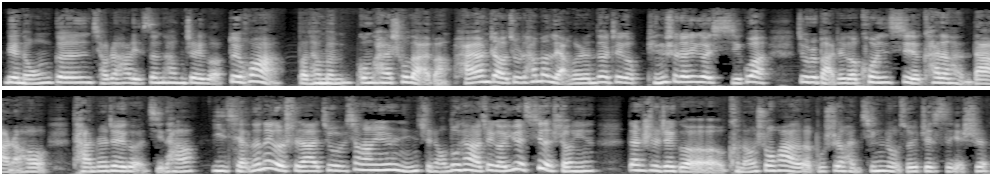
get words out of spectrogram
列侬跟乔治·哈里森他们这个对话。把他们公开出来吧，还按照就是他们两个人的这个平时的一个习惯，就是把这个扩音器开得很大，然后弹着这个吉他。以前的那个时代，就相当于是你只能录下这个乐器的声音，但是这个可能说话的不是很清楚，所以这次也是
